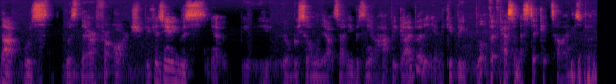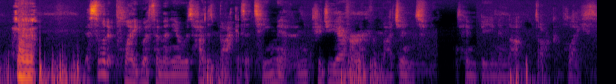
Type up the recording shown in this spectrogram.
that was was there for Arch? Because you know he was, you know, he, he, we saw him on the outside. He was you know a happy guy, but you know, he could be a little bit pessimistic at times. But as someone that played with him and you know was had his back as a teammate, I mean, could you ever have imagined him being in that dark place?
